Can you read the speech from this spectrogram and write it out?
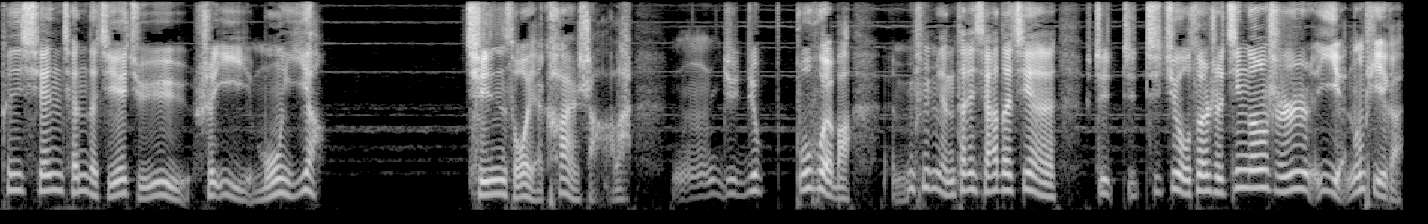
跟先前的结局是一模一样。秦锁也看傻了，嗯，就就不会吧？面瘫侠的剑，这这这就算是金刚石也能劈开，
